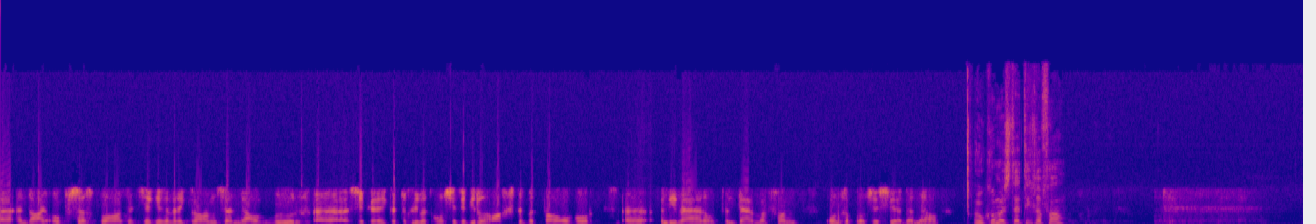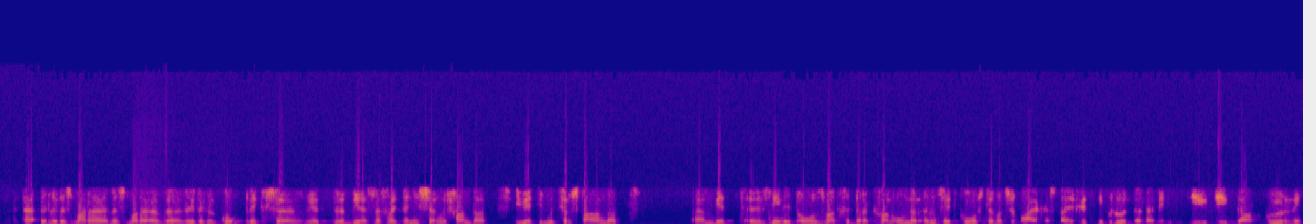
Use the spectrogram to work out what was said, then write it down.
uh, in daai opsig plaas dit seker die Amerikaanse melkboer uh seker die kategorie wat ons seker die laagste betaal word uh in die wêreld in terme van ongeprosesede melk. Hoekom is dit die geval? Uh, dis maar 'n dis maar 'n redelike komplekse weet besigheid in die sin van dat jy weet jy moet verstaan dat ehm um, weet is nie net ons wat gedruk gaan onder insetkoste wat so baie gestyg het nie beloonde dat die die die melkboer nie.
